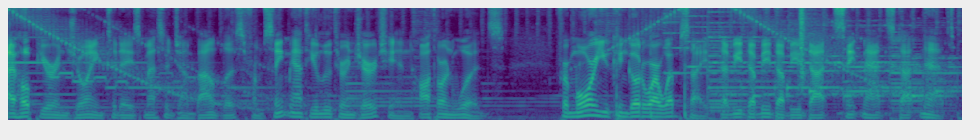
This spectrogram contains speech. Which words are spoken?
I hope you're enjoying today's message on Boundless from St. Matthew Lutheran Church in Hawthorn Woods. For more, you can go to our website, www.stmatts.net.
